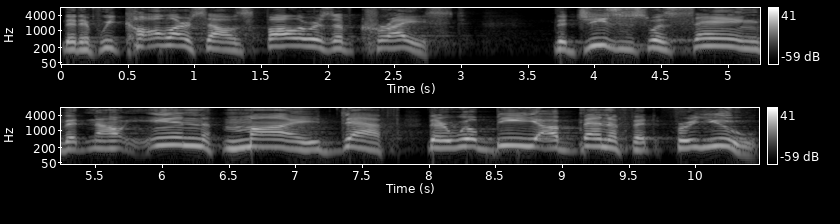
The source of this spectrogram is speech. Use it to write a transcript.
that if we call ourselves followers of Christ, that Jesus was saying that now in my death, there will be a benefit for you.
